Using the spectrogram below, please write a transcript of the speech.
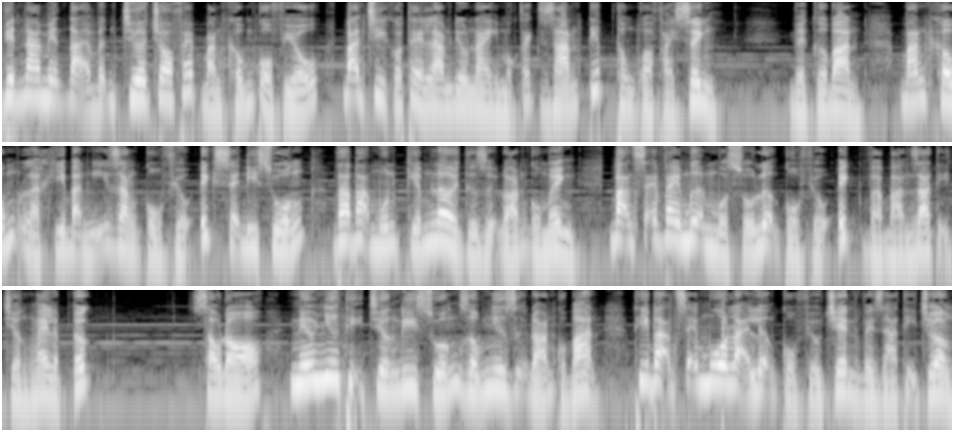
Việt Nam hiện tại vẫn chưa cho phép bán khống cổ phiếu, bạn chỉ có thể làm điều này một cách gián tiếp thông qua phái sinh. Về cơ bản, bán khống là khi bạn nghĩ rằng cổ phiếu X sẽ đi xuống và bạn muốn kiếm lời từ dự đoán của mình. Bạn sẽ vay mượn một số lượng cổ phiếu X và bán ra thị trường ngay lập tức. Sau đó, nếu như thị trường đi xuống giống như dự đoán của bạn thì bạn sẽ mua lại lượng cổ phiếu trên với giá thị trường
